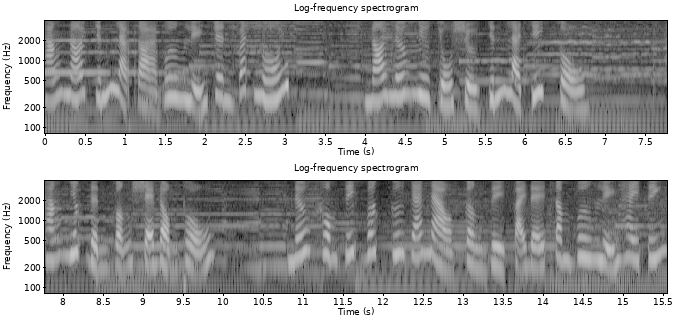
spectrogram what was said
hắn nói chính là tòa vương liễn trên vách núi. Nói nếu như chủ sự chính là chiếc tụ, Hắn nhất định vẫn sẽ động thủ. Nếu không tiếc bất cứ giá nào, Cần gì phải để tâm vương liễn hay tiếng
